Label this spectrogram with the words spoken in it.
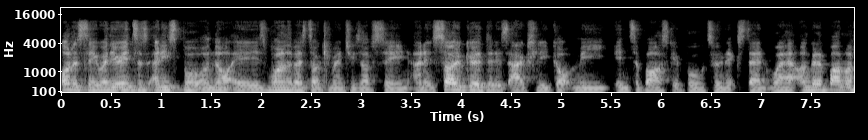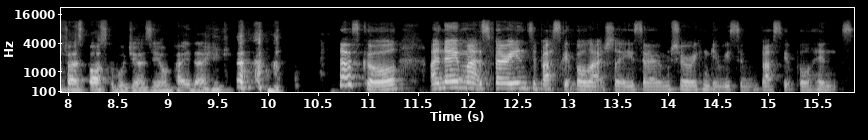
honestly, whether you're into any sport or not, it is one of the best documentaries I've seen. And it's so good that it's actually got me into basketball to an extent where I'm going to buy my first basketball jersey on payday. That's cool. I know Matt's very into basketball actually, so I'm sure we can give you some basketball hints.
